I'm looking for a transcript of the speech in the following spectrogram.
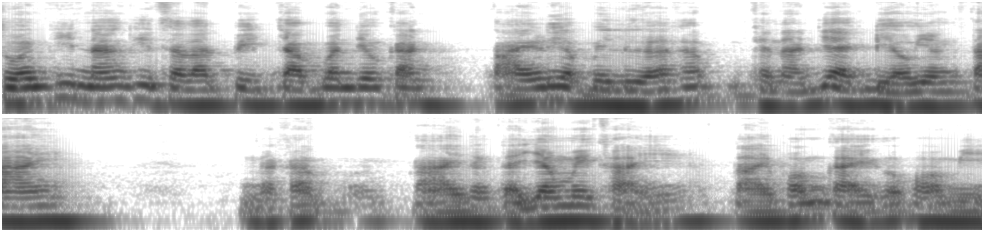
ส่วนที่นางที่สลัดปีกจับวันเดียวกัน ตายเรียบไม่เหลือครับ ขนาดแยกเดี่ยวยังตายนะครับ ตายตั้งแต่ยังไม่ไข่ ตายพร้อมไข่ก็พอมี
